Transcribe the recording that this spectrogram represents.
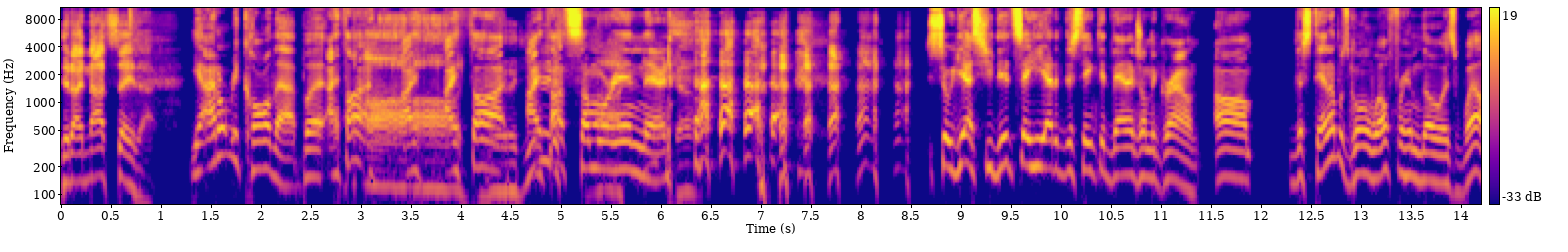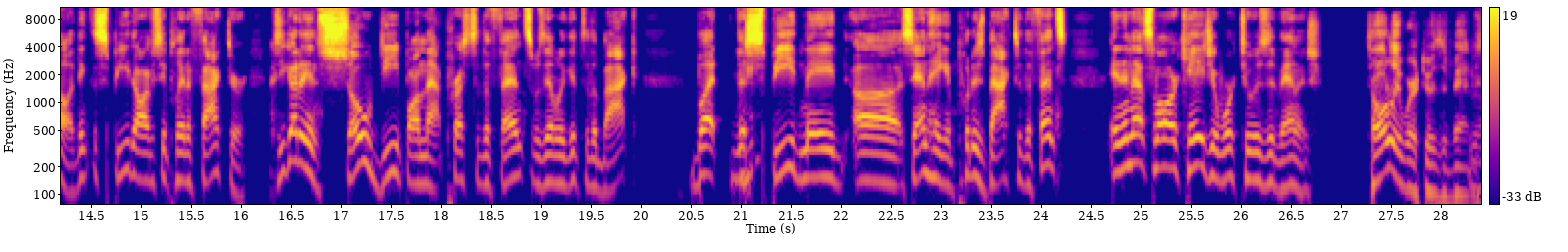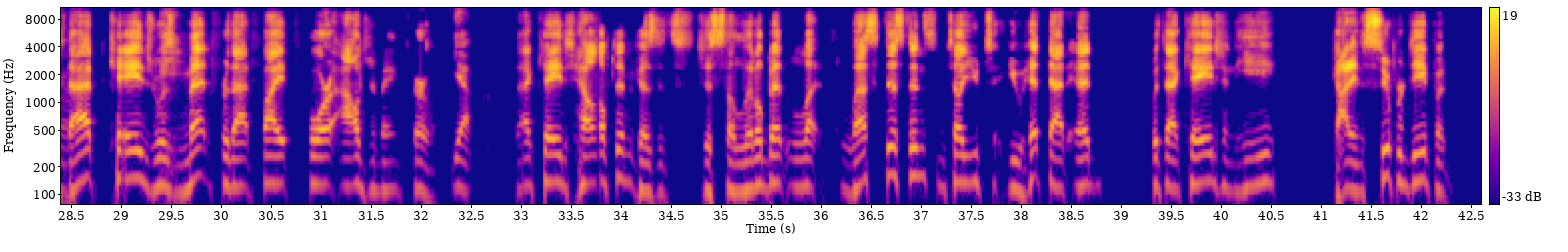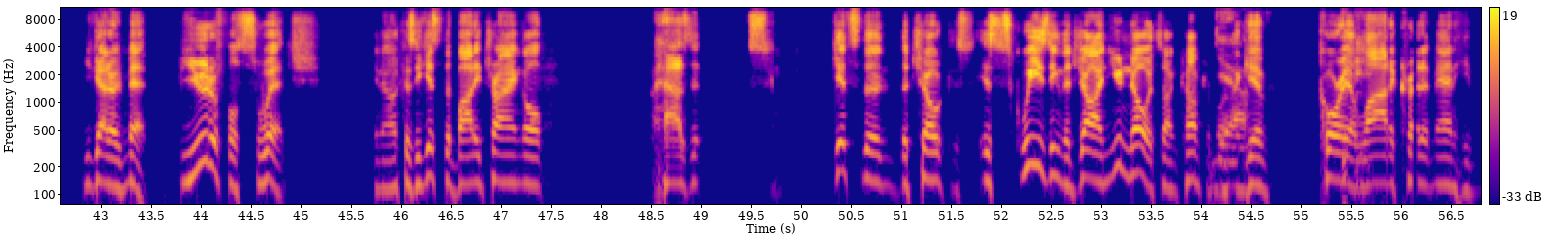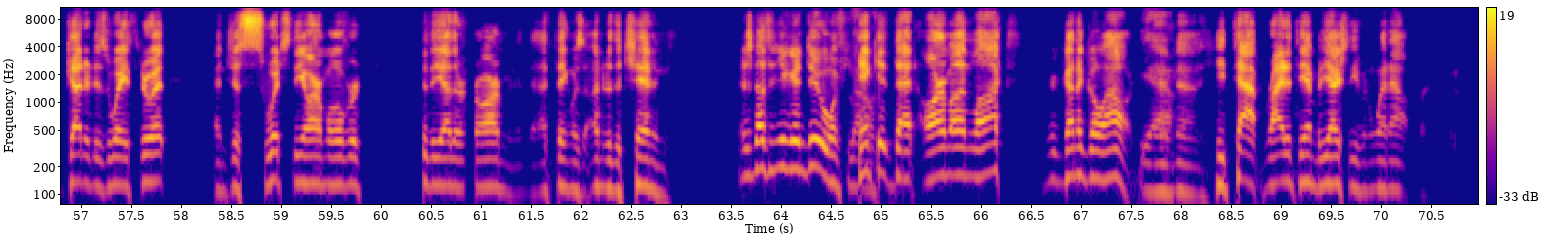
Did I not say that? Yeah, I don't recall that, but I thought oh, I, I thought dude, I thought somewhere in there. so yes, you did say he had a distinct advantage on the ground. Um, the stand up was going well for him though as well. I think the speed obviously played a factor because he got in so deep on that press to the fence, was able to get to the back. But the mm-hmm. speed made uh, Sandhagen put his back to the fence. And in that smaller cage, it worked to his advantage. Totally worked to his advantage. Yeah. That cage was meant for that fight for Aljamain Sterling. Yep. That cage helped him because it's just a little bit le- less distance until you t- you hit that edge with that cage, and he got in super deep. But you got to admit, beautiful switch, you know, because he gets the body triangle, has it gets the the choke is, is, squeezing the jaw, and you know it's uncomfortable. Yeah. I give Cory a lot of credit, man. He gutted his way through it and just switched the arm over to the other arm, and that thing was under the chin. And there's nothing you're gonna do if you no. can't get that arm unlocked. You're gonna go out. Yeah. And, uh, he tapped right at the end, but he actually even went out. But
